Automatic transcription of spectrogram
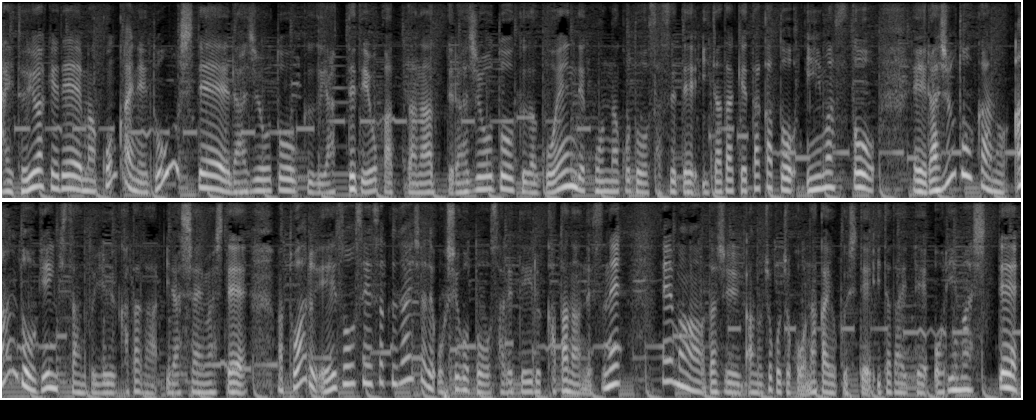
はいというわけで、まあ、今回ねどうしてラジオトークやっててよかったなってラジオトークがご縁でこんなことをさせていただけたかと言いますと、えー、ラジオトーカーの安藤元気さんという方がいらっしゃいまして、まあ、とある映像制作会社でお仕事をされている方なんですね。で、まあ、私あのちょこちょこ仲良くしていただいておりまして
